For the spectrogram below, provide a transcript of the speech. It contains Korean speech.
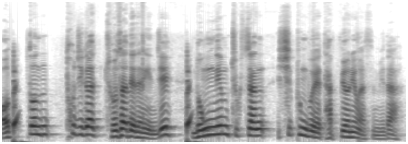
어떤 토지가 조사 대상인지 농림축산식품부의 답변이 왔습니다.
